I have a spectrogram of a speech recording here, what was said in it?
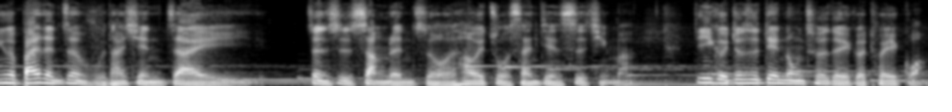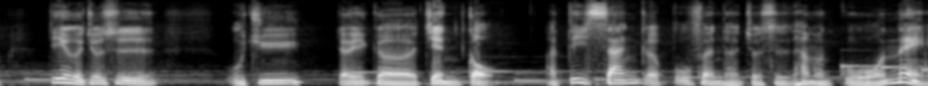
因为拜登政府他现在正式上任之后，他会做三件事情嘛。第一个就是电动车的一个推广。第二个就是五 G 的一个建构啊，第三个部分呢，就是他们国内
